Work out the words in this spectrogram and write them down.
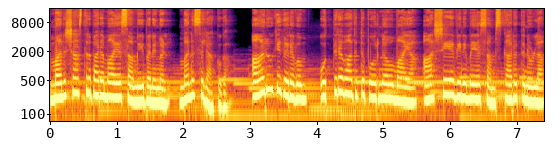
മനഃശാസ്ത്രപരമായ സമീപനങ്ങൾ മനസ്സിലാക്കുക. ആരോഗ്യകരവും ഉത്തരവാദിത്വപൂർണവുമായ ആശയവിനിമയ സംസ്കാരത്തിനുള്ള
